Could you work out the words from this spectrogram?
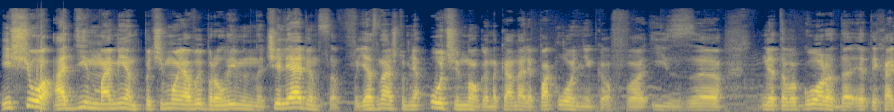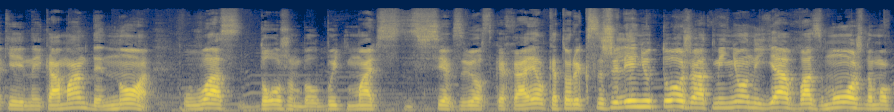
Еще один момент, почему я выбрал именно челябинцев. Я знаю, что у меня очень много на канале поклонников э, из э, этого города, этой хоккейной команды, но у вас должен был быть матч всех звезд КХЛ, который, к сожалению, тоже отменен, и я, возможно, мог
